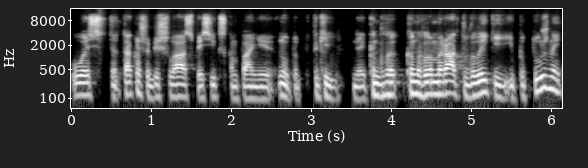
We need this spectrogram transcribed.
ось також обійшла SpaceX компанію. Ну тобто такий е, конгломерат великий і потужний.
